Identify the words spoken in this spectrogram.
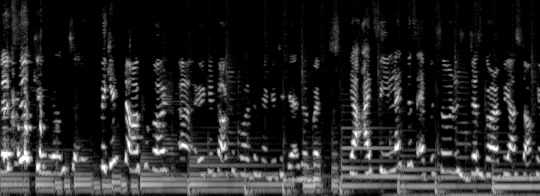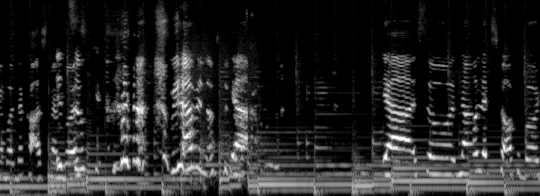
let's do Kim Young Chul. we can talk about uh, we can talk about them maybe together but yeah i feel like this episode is just gonna be us talking about the cast members It's okay. we have enough to do. yeah yeah so now let's talk about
